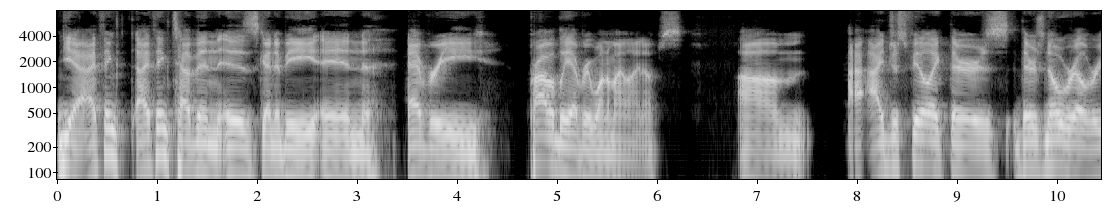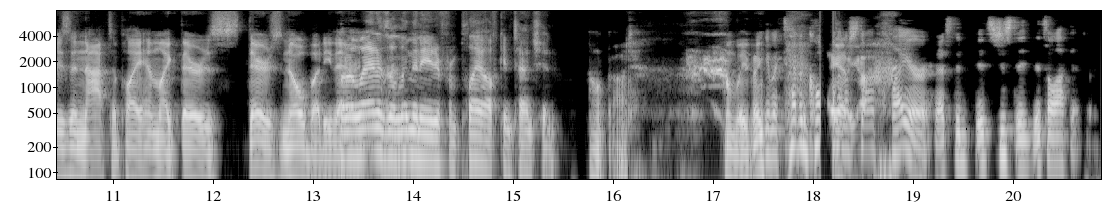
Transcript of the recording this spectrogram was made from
Yeah, I think I think Tevin is going to be in every probably every one of my lineups. Um, I, I just feel like there's there's no real reason not to play him. Like there's there's nobody there. But Atlanta's eliminated from playoff contention. Oh God, I'm leaving. Yeah, but Tevin Cole's I not a gotta star player. That's the, it's just, it, it's a lot different.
